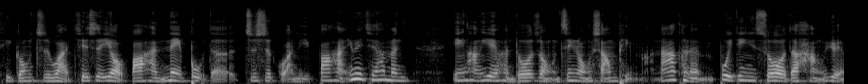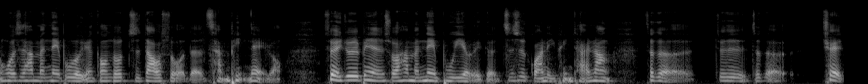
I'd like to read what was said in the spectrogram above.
提供之外，其实也有包含内部的知识管理，包含因为其实他们银行业很多种金融商品嘛，那可能不一定所有的行员或是他们内部的员工都知道所有的产品内容，所以就是变成说他们内部也有一个知识管理平台，让这个就是这个 Chat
